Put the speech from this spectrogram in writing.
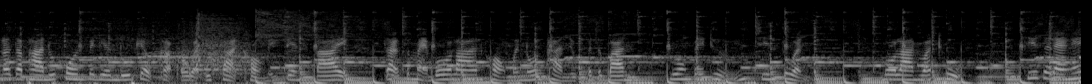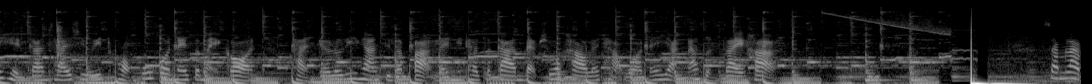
เราจะพาทุกคนไปเรียนรู้เกี่ยวกับประวัติศาสตร์ของลิเทนสไตน์จากสมัยโบราณของมนุษย์ผ่านยุคปัจจุบัน รวมไปถึงชิ้นส่วนโบราณวัตถุ ที่แสดงให้เห็นการใช้ชีวิตของผู้คนในสมัยก่อน ผ่านแกลเลอรี่งานศิลปะและนิทรรศการแบบชั่วคราวและถาวรได้อย่างน่าสนใจค่ะสำหรับ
